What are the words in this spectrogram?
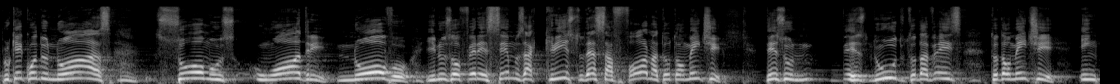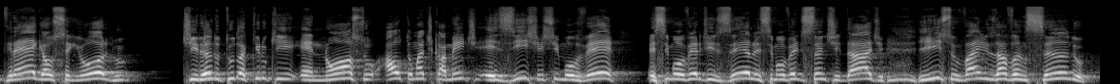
Porque quando nós somos um odre novo e nos oferecemos a Cristo dessa forma, totalmente desnudo, toda vez totalmente entregue ao Senhor, tirando tudo aquilo que é nosso, automaticamente existe esse mover esse mover de zelo, esse mover de santidade, e isso vai nos avançando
